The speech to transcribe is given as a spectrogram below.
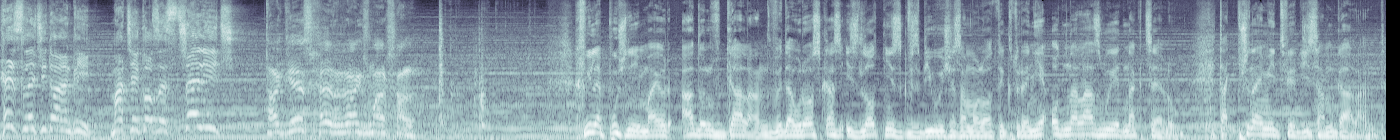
Hess leci do Anglii! Macie go zestrzelić! Tak jest, Herr Reichsmarschall. Chwilę później major Adolf Galland wydał rozkaz i z lotnisk wzbiły się samoloty, które nie odnalazły jednak celu. Tak przynajmniej twierdzi sam Galland.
